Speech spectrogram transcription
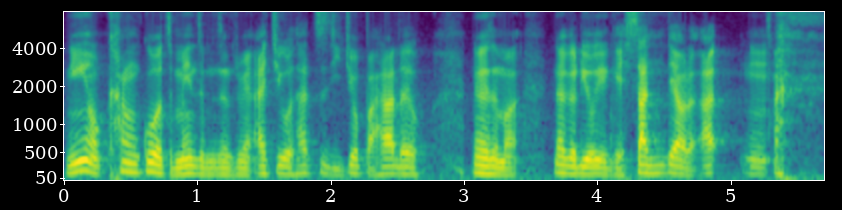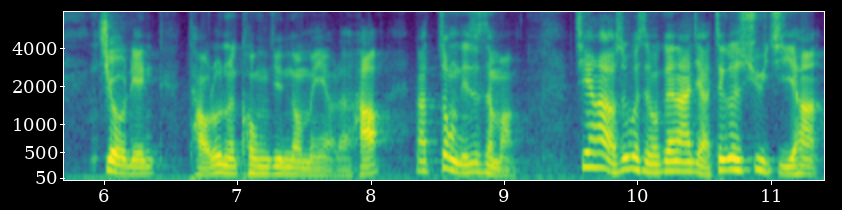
您有看过怎么样怎么怎么怎么样？哎，结果他自己就把他的那个什么那个留言给删掉了啊，嗯，就连讨论的空间都没有了。好，那重点是什么？建浩老师为什么跟他讲这个续集哈？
